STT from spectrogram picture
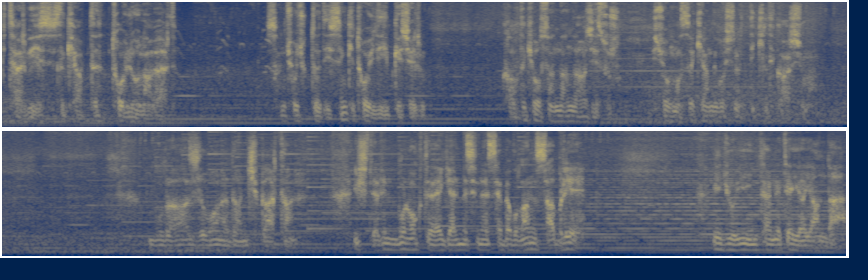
bir terbiyesizlik yaptı, toyluğuna verdim. Sen çocuk da değilsin ki toy deyip geçelim. Kaldı ki o senden daha cesur. Hiç olmazsa kendi başına dikildi karşıma. Burak'ı zıvanadan çıkartan, işlerin bu noktaya gelmesine sebep olan Sabri. Videoyu internete yayan da,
